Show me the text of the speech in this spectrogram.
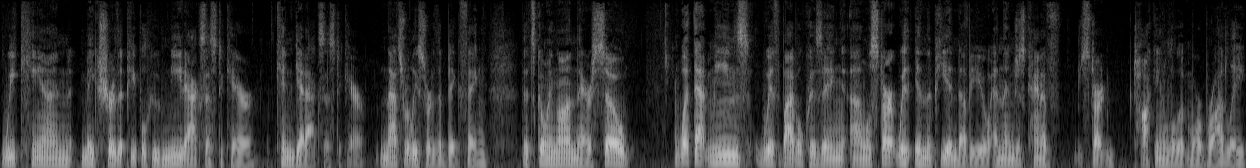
we can make sure that people who need access to care can get access to care. And that's really sort of the big thing that's going on there. So, what that means with Bible quizzing, uh, we'll start with in the PNW and then just kind of start talking a little bit more broadly.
